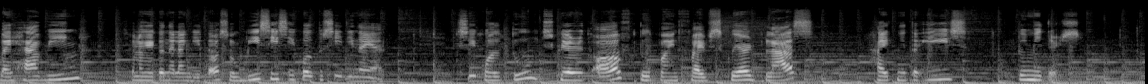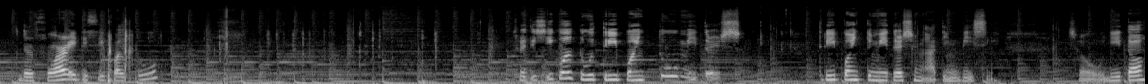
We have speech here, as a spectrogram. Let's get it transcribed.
by having, so lagay ko na lang dito. So, BC is equal to CD na yan. Is equal to square root of 2.5 squared plus height nito is 2 meters. Therefore, it is equal to So, it is equal to 3.2 meters. 3.2 meters yung ating BC. So, dito,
